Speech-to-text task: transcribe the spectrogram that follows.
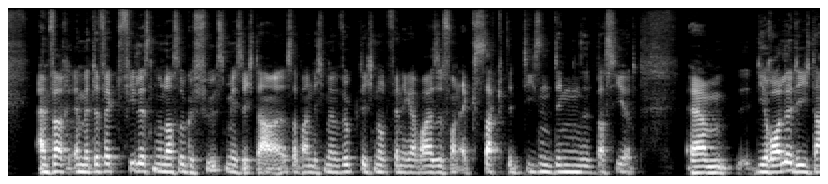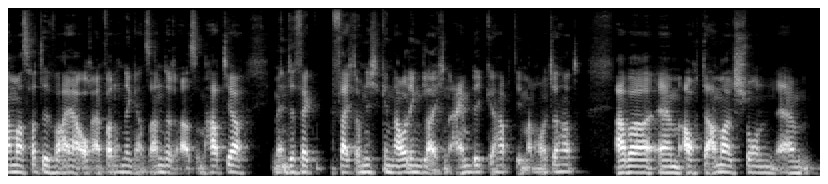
einfach im Endeffekt vieles nur noch so gefühlsmäßig da ist, aber nicht mehr wirklich notwendigerweise von exakt diesen Dingen sind passiert. Ähm, die Rolle, die ich damals hatte, war ja auch einfach noch eine ganz andere. Also man hat ja im Endeffekt vielleicht auch nicht genau den gleichen Einblick gehabt, den man heute hat. Aber ähm, auch damals schon ähm,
